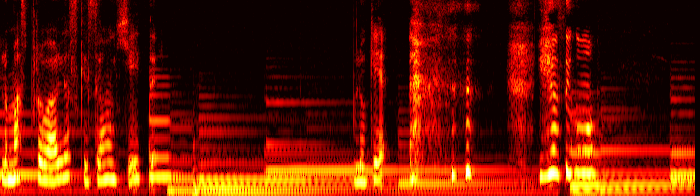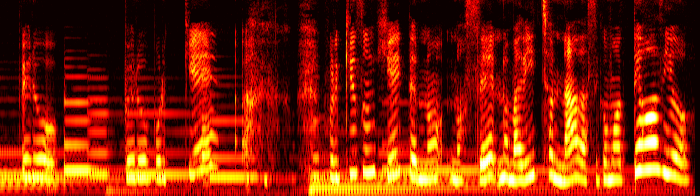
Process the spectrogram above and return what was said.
lo más probable es que sea un hater. Bloquea. y así como, pero, pero, ¿por qué? ¿Por qué es un hater? No, no sé, no me ha dicho nada, así como, te odio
